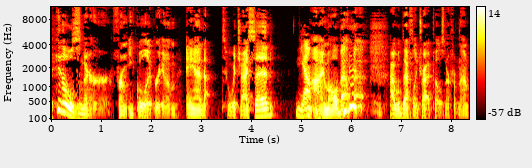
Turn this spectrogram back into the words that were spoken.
Pilsner from Equilibrium," and to which I said, yeah, I'm all about that. I will definitely try a Pilsner from them.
